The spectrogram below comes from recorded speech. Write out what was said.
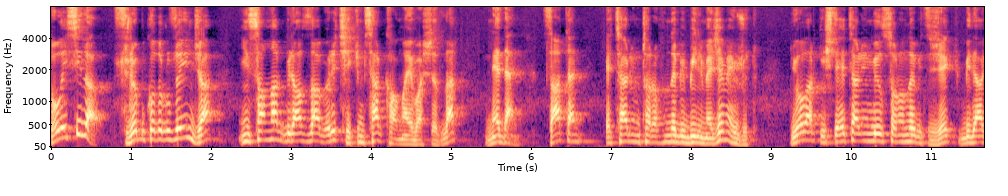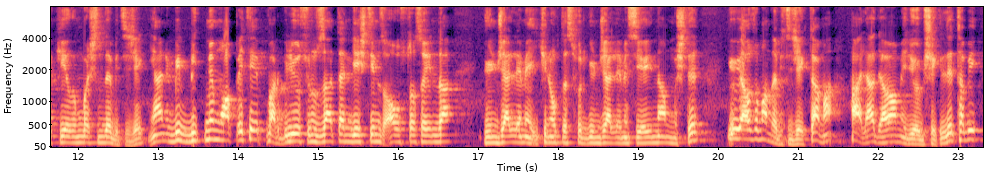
Dolayısıyla süre bu kadar uzayınca insanlar biraz daha böyle çekimsel kalmaya başladılar. Neden? Zaten Ethereum tarafında bir bilmece mevcut. Diyorlar ki işte Ethereum yıl sonunda bitecek. Bir dahaki yılın başında bitecek. Yani bir bitme muhabbeti hep var. Biliyorsunuz zaten geçtiğimiz Ağustos ayında güncelleme 2.0 güncellemesi yayınlanmıştı. Ya o zaman da bitecekti ama hala devam ediyor bir şekilde. Tabi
